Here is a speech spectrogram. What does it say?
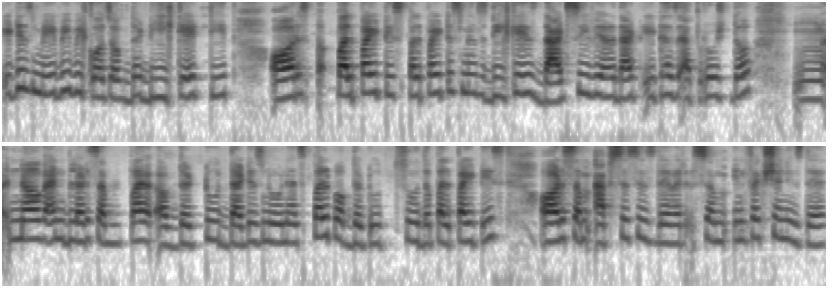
It is maybe because of the decayed teeth or pulpitis. Pulpitis means decay is that severe that it has approached the um, nerve and blood supply of the tooth that is known as pulp of the tooth. So the pulpitis or some abscess is there some infection is there.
